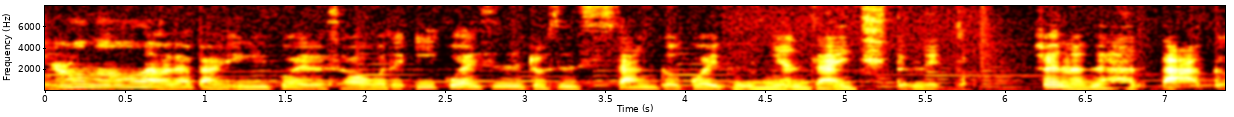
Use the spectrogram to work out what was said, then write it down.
然后呢，后来我在搬衣柜的时候，我的衣柜是就是三个柜子粘在一起的那种，所以呢是很大个，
